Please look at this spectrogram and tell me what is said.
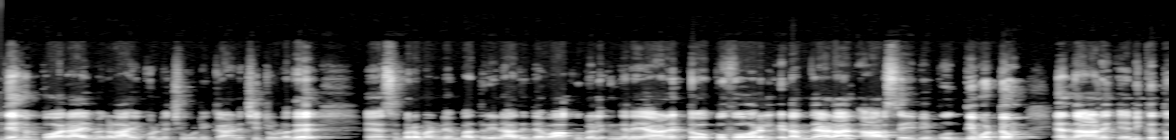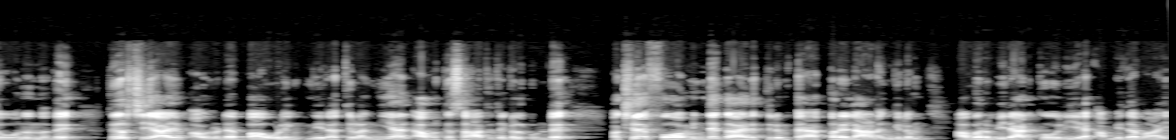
ഇദ്ദേഹം പോരായ്മകളായിക്കൊണ്ട് ചൂണ്ടിക്കാണിച്ചിട്ടുള്ളത്. സുബ്രഹ്മണ്യം ബദ്രിനാഥിന്റെ വാക്കുകൾ ഇങ്ങനെയാണ്. ടോപ്പ് ഫോറിൽ ഇടം നേടാൻ ആർ സി ബി ബുദ്ധിമുട്ടും എന്നാണ് എനിക്ക് തോന്നുന്നത്. തീർച്ചയായും അവരുടെ ബൗളിംഗ് നിര തിളങ്ങിയാൽ അവർക്ക് സാധ്യതകൾ ഉണ്ട്. പക്ഷേ ഫോമിന്റെ കാര്യത്തിലും പേപ്പറിലാണെങ്കിലും അവർ വിരാട് കോഹ്ലിയെ അമിതമായി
